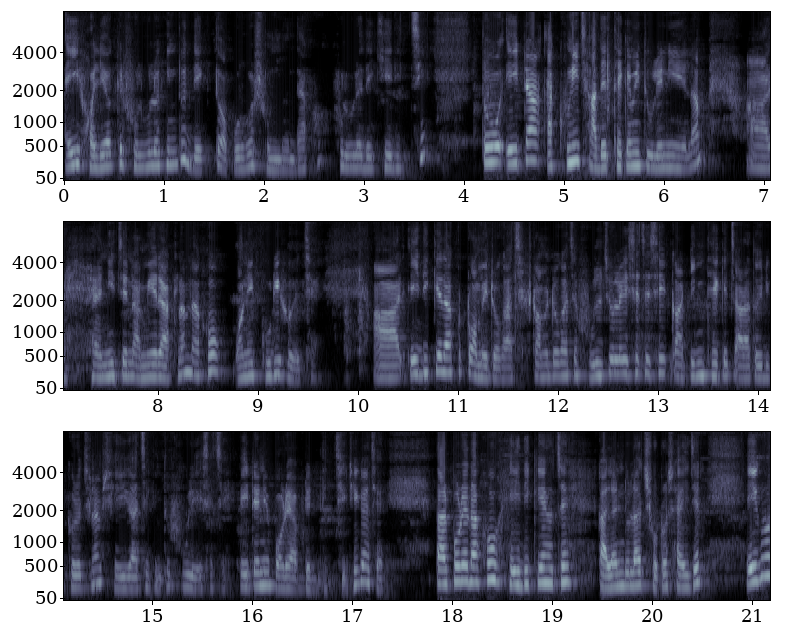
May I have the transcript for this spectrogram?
এই হলিয়কের ফুলগুলো কিন্তু দেখতে অপূর্ব সুন্দর। দেখো ফুলগুলো দেখিয়ে দিচ্ছি। তো এইটা এখনই ছাদের থেকে আমি তুলে নিয়ে এলাম। আর হ্যাঁ, নিচে নামিয়ে রাখলাম। দেখো অনেক কুড়ি হয়েছে। আর এইদিকে দেখো টমেটো গাছ। টমেটো গাছে ফুল চলে এসেছে। সেই কাটিং থেকে চারা তৈরি করেছিলাম। সেই গাছে কিন্তু ফুল এসেছে। এইটা নিয়ে পরে আপডেট দিচ্ছি ঠিক আছে? তারপরে দেখো এইদিকে হচ্ছে ক্যালেন্ডুলা ছোট সাইজের। এইগুলো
